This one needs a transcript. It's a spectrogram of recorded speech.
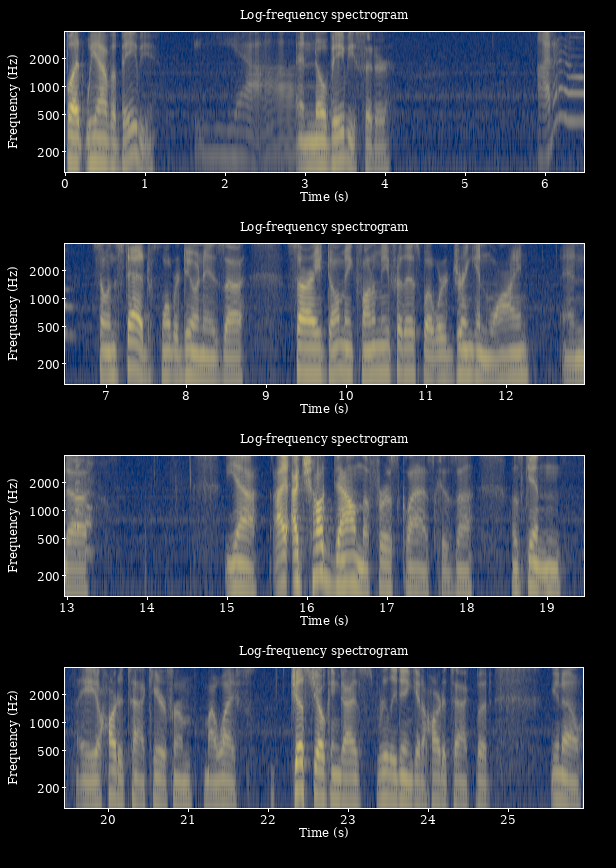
But we have a baby. Yeah. And no babysitter. I don't know. So instead, what we're doing is, uh, sorry, don't make fun of me for this, but we're drinking wine, and uh, yeah, I I chugged down the first glass because uh, I was getting a heart attack here from my wife. Just joking, guys. Really didn't get a heart attack, but you know,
